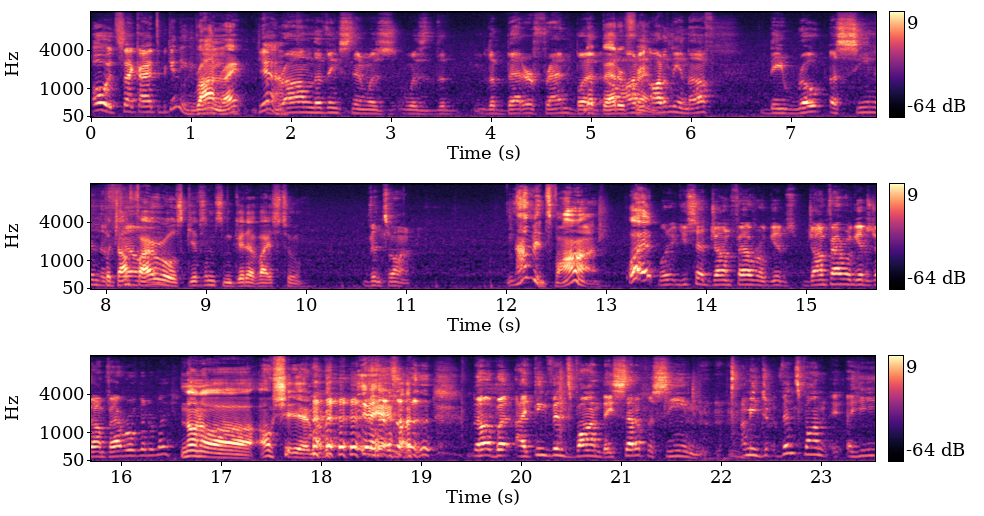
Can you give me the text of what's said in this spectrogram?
Oh, it's that guy at the beginning, Ron, Uh, right? Yeah, Ron Livingston was was the the better friend, but The better odd- friend. oddly enough, they wrote a scene in the But John film. Favreau gives him some good advice too. Vince Vaughn. Not Vince Vaughn. What? What you said? Jon Favreau gives Jon Favreau gives Jon Favreau good advice. No, no. Uh, oh shit! Yeah, remember? yeah, yeah. no, but I think Vince Vaughn. They set up a scene. I mean, Vince Vaughn. He,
